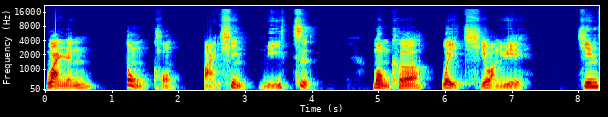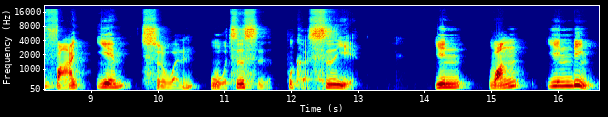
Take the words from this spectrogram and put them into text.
万人动恐，百姓离至。孟轲谓齐王曰：“今伐燕，此文武之时，不可失也。”因王因令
